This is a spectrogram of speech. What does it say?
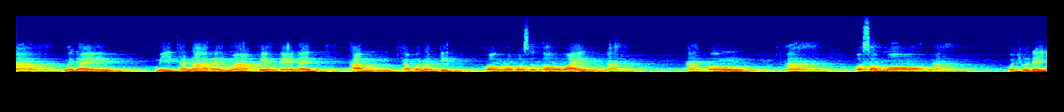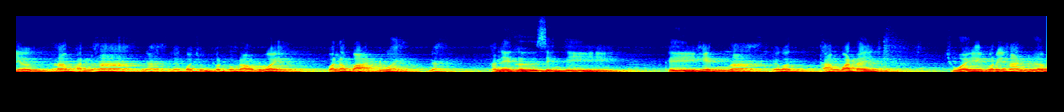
นะไม่ได้มีฐานะอะไรมาก เพียงแต่ได้ทำชาวบนกิจของรพสตไว้นะนะของออสมนะ ก็ช่วยได้เยอะ5,500นะแล้วก็ชุมชนของเราด้วยวันละบาทด้วยนะอันนี้คือสิ่งที่ที่เห็นมา แล้วก็ทางวัดได้ช่วยบริหารเรื่อง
